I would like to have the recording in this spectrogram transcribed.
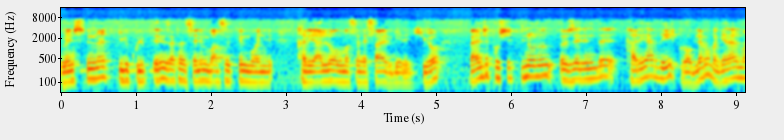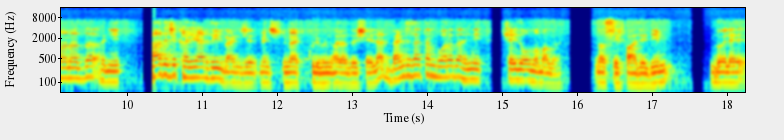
Manchester United gibi kulüplerin zaten senin bahsettiğin bu hani kariyerli olması vesaire gerekiyor. Bence Pochettino'nun özelinde kariyer değil problem ama genel manada hani sadece kariyer değil bence Manchester United kulübünün aradığı şeyler. Bence zaten bu arada hani şey de olmamalı. Nasıl ifade edeyim? Böyle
